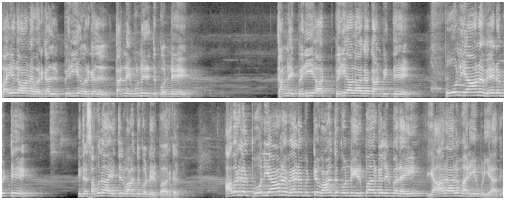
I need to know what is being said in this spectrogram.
வயதானவர்கள் பெரியவர்கள் தன்னை முன்னிறுத்து கொண்டு தன்னை பெரிய ஆட்- காண்பித்து போலியான வேடமிட்டு இந்த சமுதாயத்தில் வாழ்ந்து கொண்டிருப்பார்கள். அவர்கள் போலியான வேடமிட்டு வாழ்ந்து கொண்டு இருப்பார்கள் என்பதை யாராலும் அறிய முடியாது.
